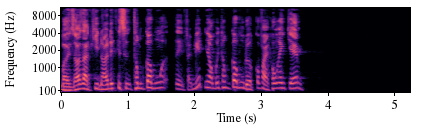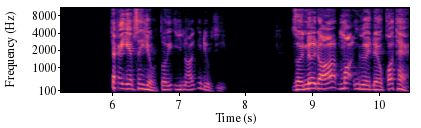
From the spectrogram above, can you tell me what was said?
bởi rõ ràng khi nói đến cái sự thông công thì phải biết nhau mới thông công được, có phải không anh chị em? Chắc anh em sẽ hiểu tôi ý nói cái điều gì. Rồi nơi đó mọi người đều có thể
